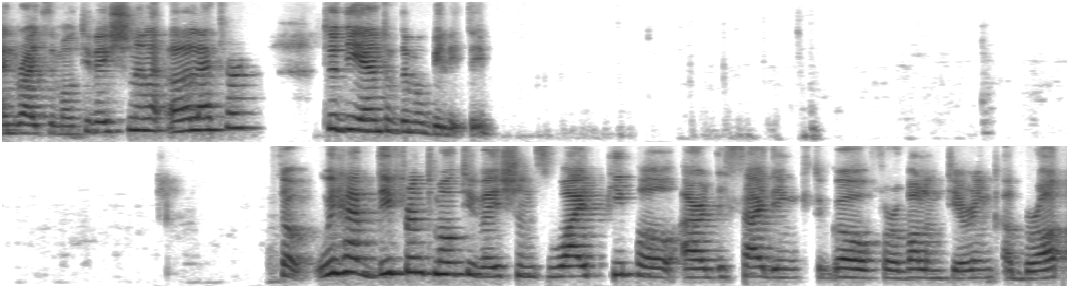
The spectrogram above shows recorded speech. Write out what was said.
and writes a motivational letter to the end of the mobility. So we have different motivations why people are deciding to go for volunteering abroad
